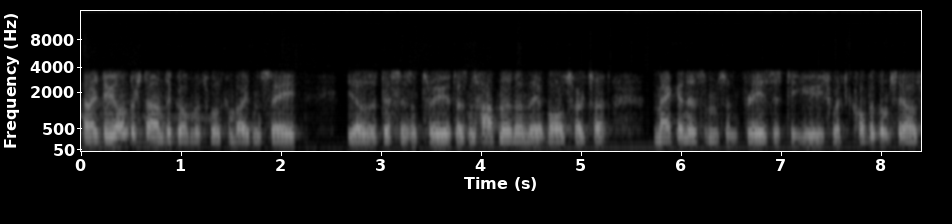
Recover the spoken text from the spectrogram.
And I do understand the governments will come out and say you know, that this isn't true, it isn't happening, and they have all sorts of mechanisms and phrases to use which cover themselves.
